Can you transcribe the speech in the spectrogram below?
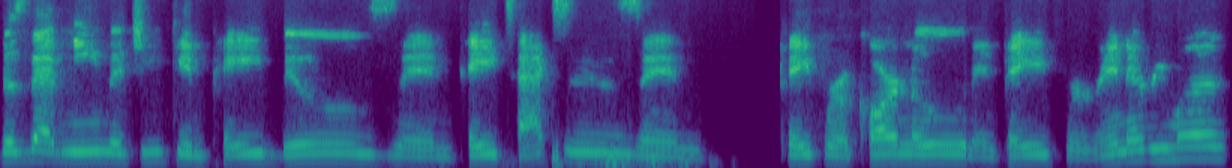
does that mean that you can pay bills and pay taxes and pay for a car note and pay for rent every month?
